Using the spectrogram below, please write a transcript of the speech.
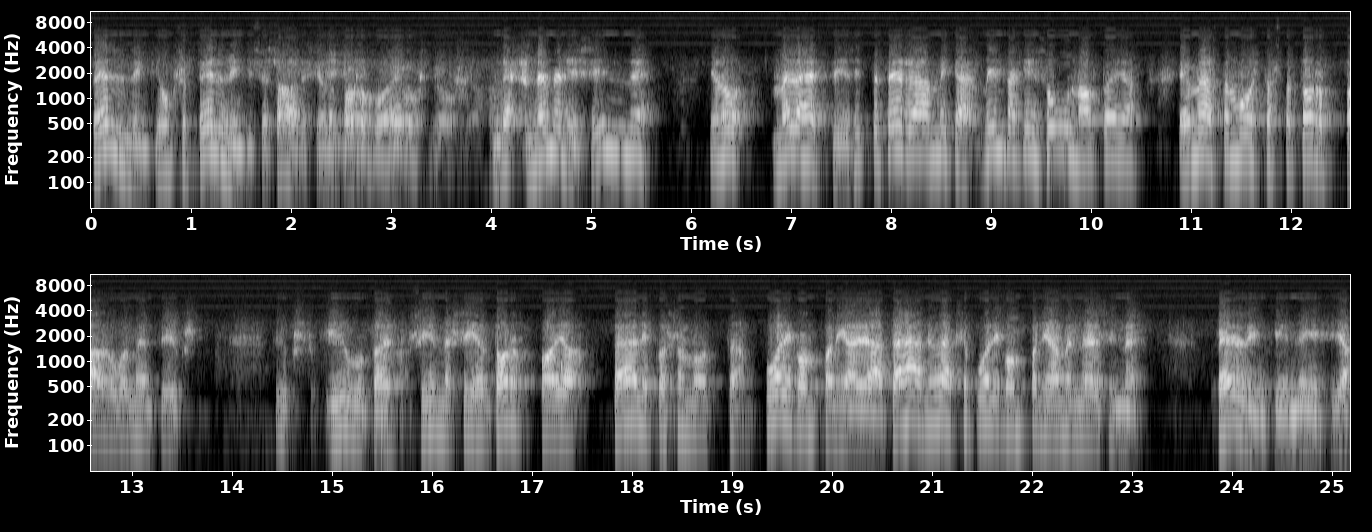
Pellinki, onko se Pellinki se saari siellä niin, Porvoa elosta? Ne, ne meni sinne, ja no me lähdettiin sitten perään mikä, mintäkin suunnalta, ja en mä sitä muista sitä torppaa, kun me mentiin yksi, yksi ilta sinne siihen torppaan, ja päällikkö sanoi, että puolikomppania jää tähän yöksi ja puolikomppania menee sinne Pellinkiin. Niin. Ja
